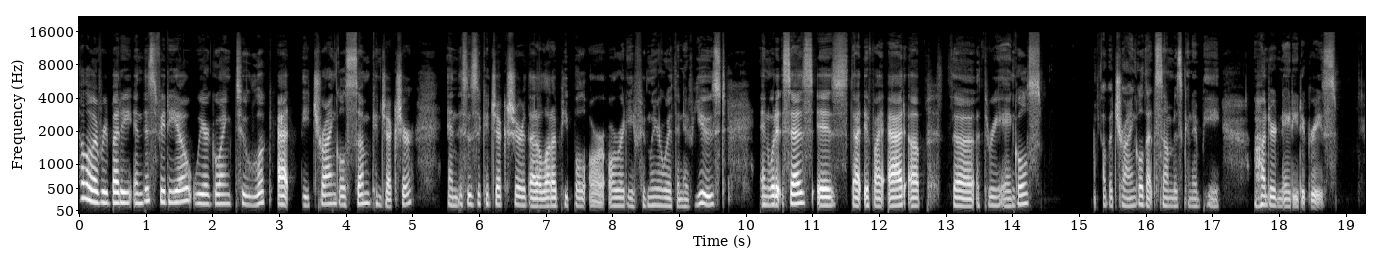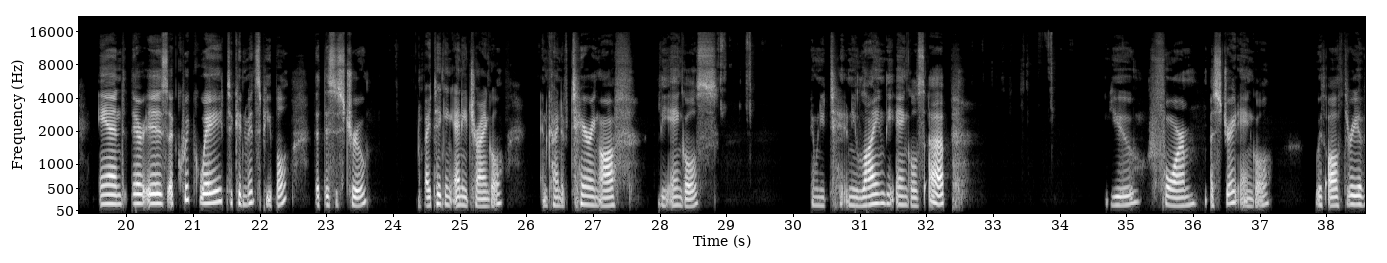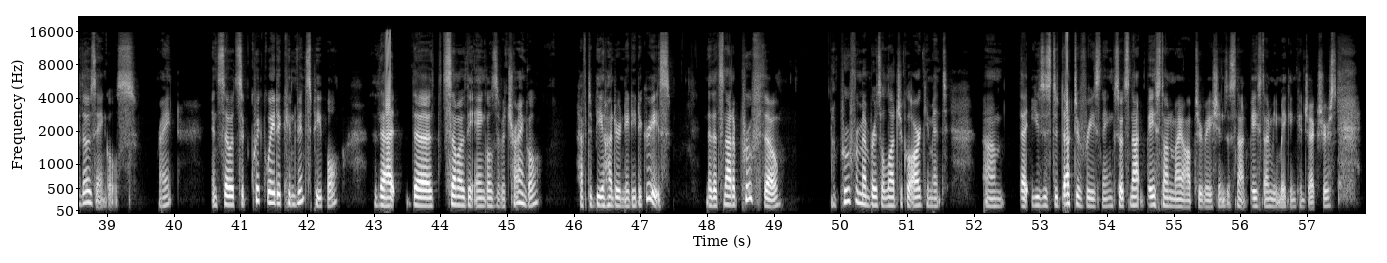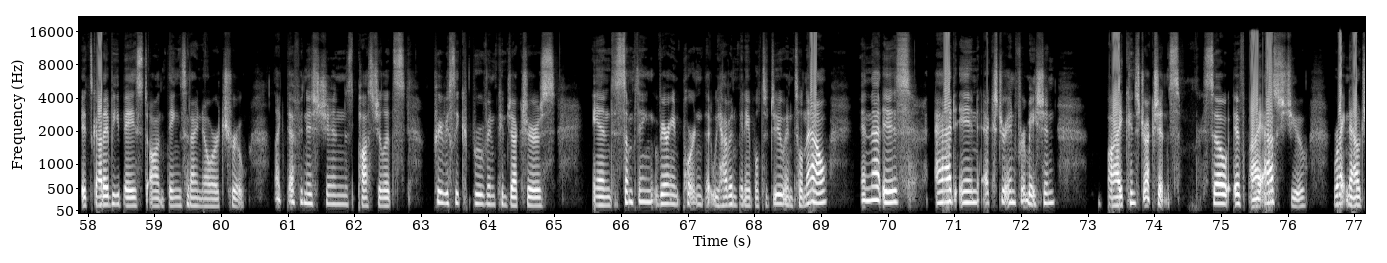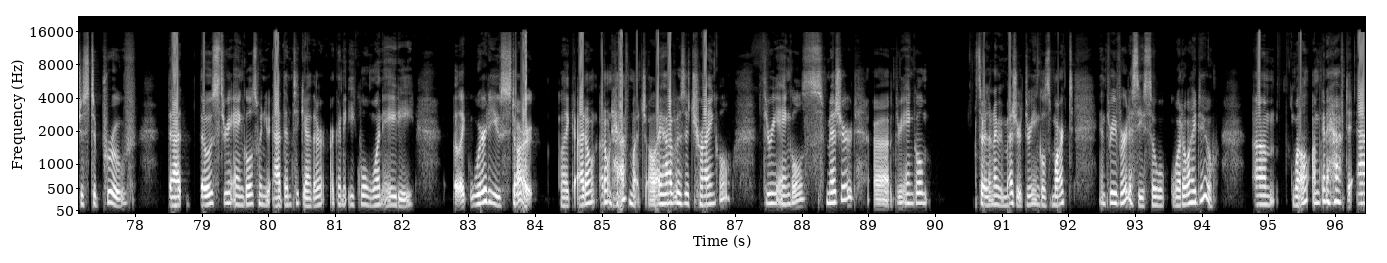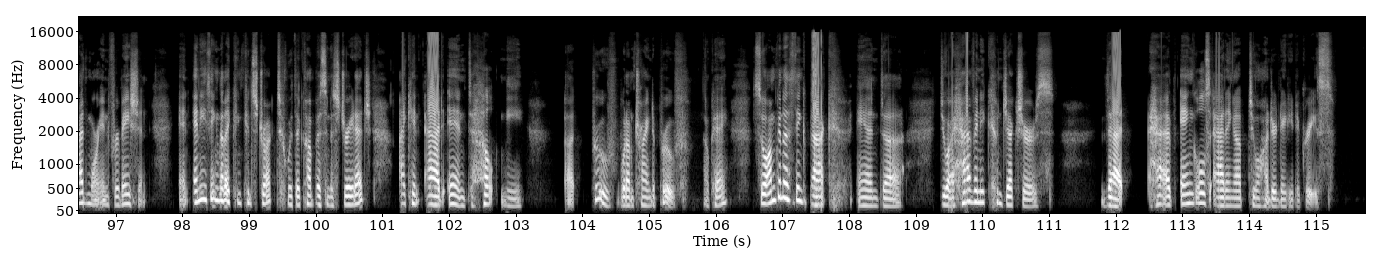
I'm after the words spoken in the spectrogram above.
Hello everybody. In this video, we are going to look at the triangle sum conjecture. And this is a conjecture that a lot of people are already familiar with and have used. And what it says is that if I add up the three angles of a triangle, that sum is going to be 180 degrees. And there is a quick way to convince people that this is true by taking any triangle and kind of tearing off the angles and when you, when you line the angles up, you form a straight angle with all three of those angles, right? And so it's a quick way to convince people that the sum of the angles of a triangle have to be 180 degrees. Now that's not a proof though. A proof, remember, is a logical argument um, that uses deductive reasoning. So it's not based on my observations, it's not based on me making conjectures. It's got to be based on things that I know are true, like definitions, postulates, previously proven conjectures, and something very important that we haven't been able to do until now, and that is add in extra information by constructions. So if I asked you right now just to prove that those three angles, when you add them together, are going to equal 180, like where do you start? Like I don't I don't have much. All I have is a triangle, three angles measured, uh, three angle. Sorry, they're not even measured. Three angles marked, and three vertices. So what do I do? Um, well, I'm going to have to add more information. And anything that I can construct with a compass and a straight edge, I can add in to help me uh, prove what I'm trying to prove. Okay, so I'm going to think back and uh, do I have any conjectures that have angles adding up to 180 degrees.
